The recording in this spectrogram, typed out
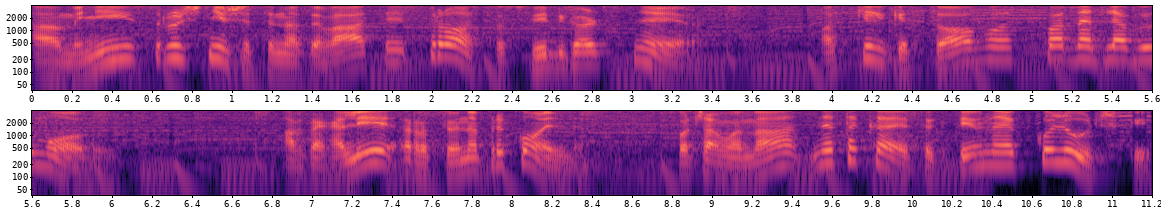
А мені зручніше це називати просто Sweetheart Snare, оскільки слово складне для вимови. А взагалі рослина прикольна, хоча вона не така ефективна, як колючки.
